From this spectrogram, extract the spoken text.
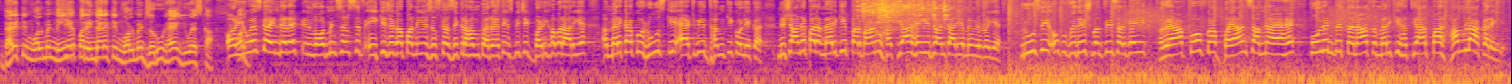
डायरेक्ट इन्वॉल्वमेंट नहीं है पर इनडायरेक्ट इन्वॉल्वमेंट ज़रूर है यूएस का। और, और यूएस का इनडायरेक्ट इन्वॉल्वमेंट सर सिर्फ़ एक ही जगह पर नहीं है जिसका ज़िक्र हम कर रहे थे। इस बीच एक बड़ी खबर आ रही है अमेरिका को रूस की एटवी धमकी को लेकर। निशाने पर अमेरिकी परमाणु हथियार है ये जानकारी हमें मिल रही है। रूसी उप विदेश मंत्री सरगई रयाबकोव का बयान सामने आया है। पोलैंड में तैनात अमेरिकी हथियार पर हमला करेंगे।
